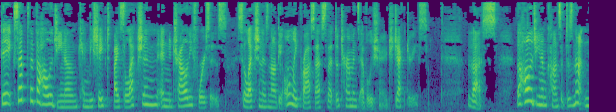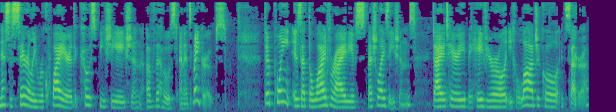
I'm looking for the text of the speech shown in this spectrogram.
They accept that the hologenome can be shaped by selection and neutrality forces. Selection is not the only process that determines evolutionary trajectories. Thus, the hologenome concept does not necessarily require the co-speciation of the host and its microbes. Their point is that the wide variety of specializations, dietary, behavioral, ecological, etc.,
